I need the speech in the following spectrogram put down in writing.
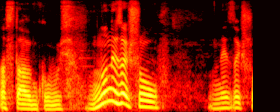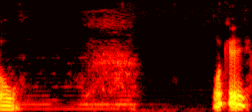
Оставим комусь. Ну, не зайшов. Не зайшов. Окей.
